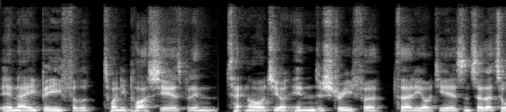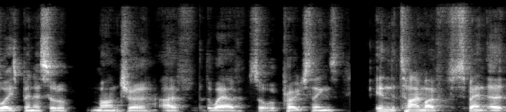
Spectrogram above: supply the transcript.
in AB for the 20 plus years, but in technology or industry for 30 odd years. And so that's always been a sort of mantra I've, the way I've sort of approached things. in the time I've spent at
